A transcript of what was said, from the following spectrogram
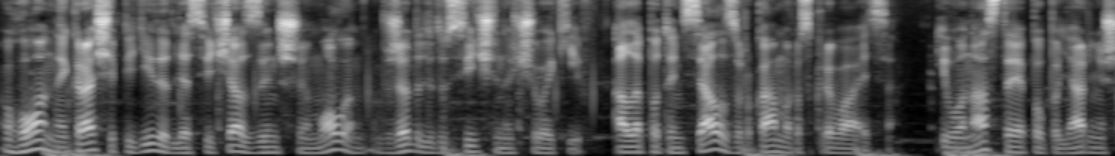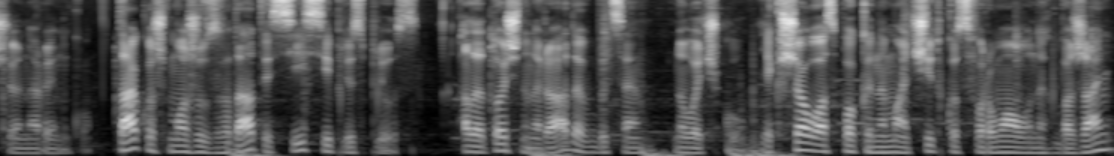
Go найкраще підійде для свіча з іншої мови вже для досвідчених чуваків, але потенціал з роками розкривається, і вона стає популярнішою на ринку. Також можу згадати C, C++. Але точно не радив би це новачку. Якщо у вас поки нема чітко сформованих бажань,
